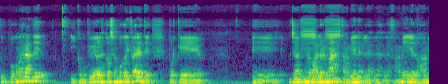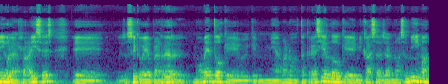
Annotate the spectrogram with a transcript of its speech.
un poco más grande, y como que veo las cosas un poco diferentes, porque eh, ya uno valora más también la, la, familia, los amigos, las raíces. Eh, yo sé que voy a perder momentos, que, que mis hermanos están creciendo, que mi casa ya no es la misma.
